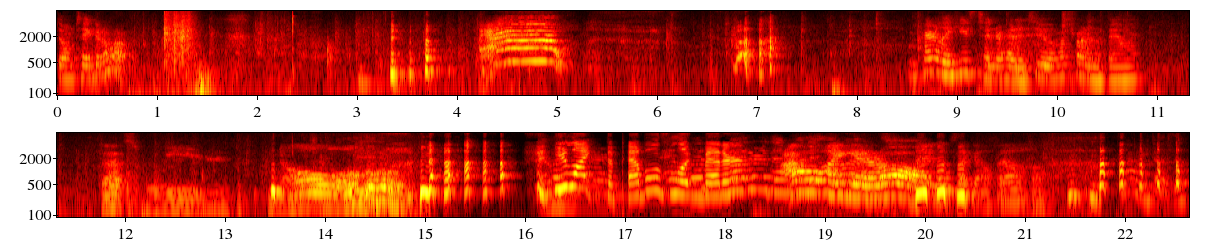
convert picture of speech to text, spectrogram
Don't take it off. Apparently he's tender-headed too. It must run in the family. That's weird. No. you like the pebbles look better? than I don't like it at all. It looks like alfalfa.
